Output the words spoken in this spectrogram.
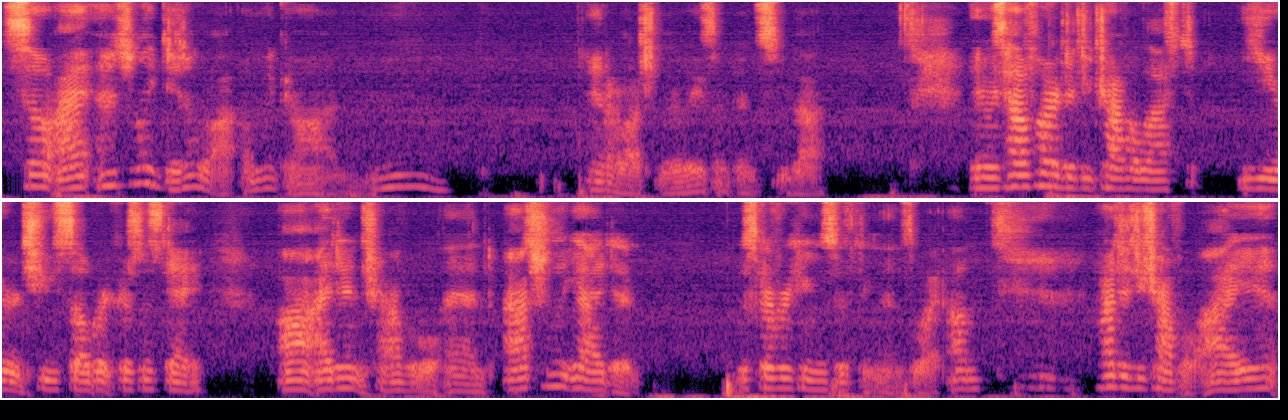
So I actually did a lot. Oh my god. Mm. And I watched movies and didn't see that. Anyways, how far did you travel last year to celebrate Christmas Day? Uh, I didn't travel, and actually, yeah, I did. Discovery King is 15 minutes away. Um, how did you travel? I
